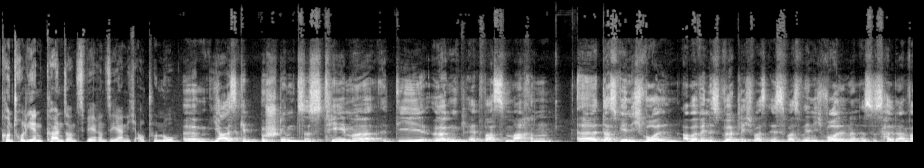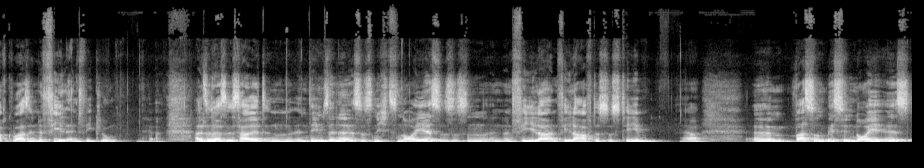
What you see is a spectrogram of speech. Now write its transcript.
kontrollieren können, sonst wären sie ja nicht autonom? Ähm, ja, es gibt bestimmt Systeme, die irgendetwas machen, äh, das wir nicht wollen. Aber wenn es wirklich was ist, was wir nicht wollen, dann ist es halt einfach quasi eine Fehlentwicklung. Ja. Also das ist halt, in, in dem Sinne ist es nichts Neues, es ist ein, ein, ein Fehler, ein fehlerhaftes System. Ja. Ähm, was so ein bisschen neu ist,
